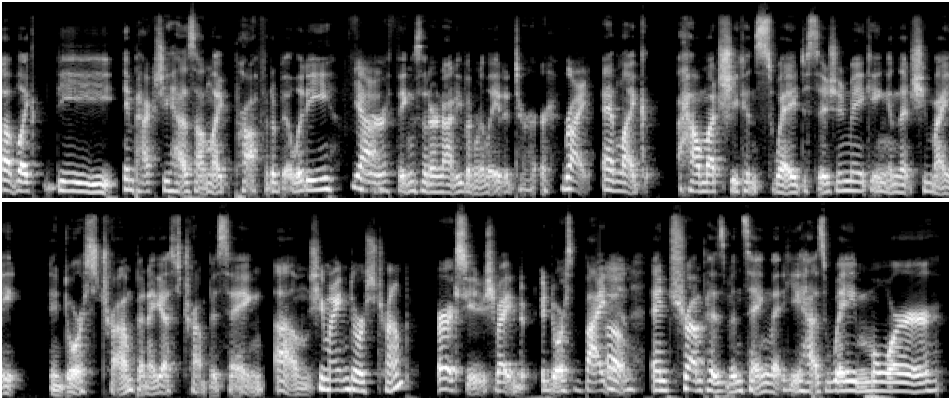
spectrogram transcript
of like the impact she has on like profitability for Yeah. things that are not even related to her. Right. And like how much she can sway decision making and that she might endorse Trump. And I guess Trump is saying, um, She might endorse Trump. Or excuse me, she might endorse Biden. Oh. And Trump has been saying that he has way more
